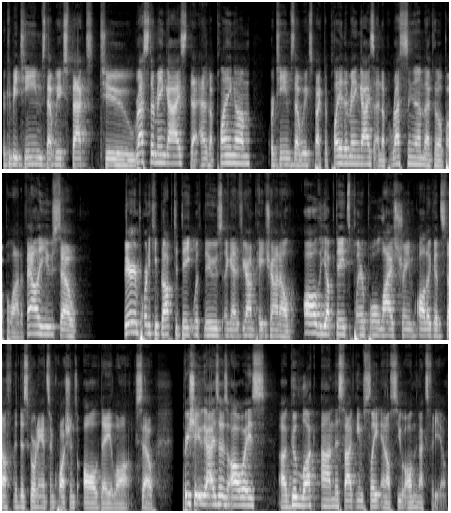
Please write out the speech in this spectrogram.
There could be teams that we expect to rest their main guys that ended up playing them or teams that we expect to play their main guys end up resting them. That could open up a lot of value. So, very important to keep it up to date with news. Again, if you're on Patreon, I'll have all the updates, player poll, live stream, all that good stuff in the Discord, answering questions all day long. So, appreciate you guys as always. Uh, good luck on this five game slate, and I'll see you all in the next video.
